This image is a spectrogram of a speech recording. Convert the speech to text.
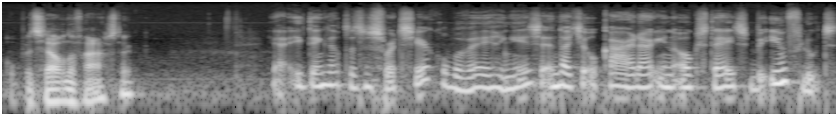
op hetzelfde vraagstuk? Ja, ik denk dat het een soort cirkelbeweging is en dat je elkaar daarin ook steeds beïnvloedt.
